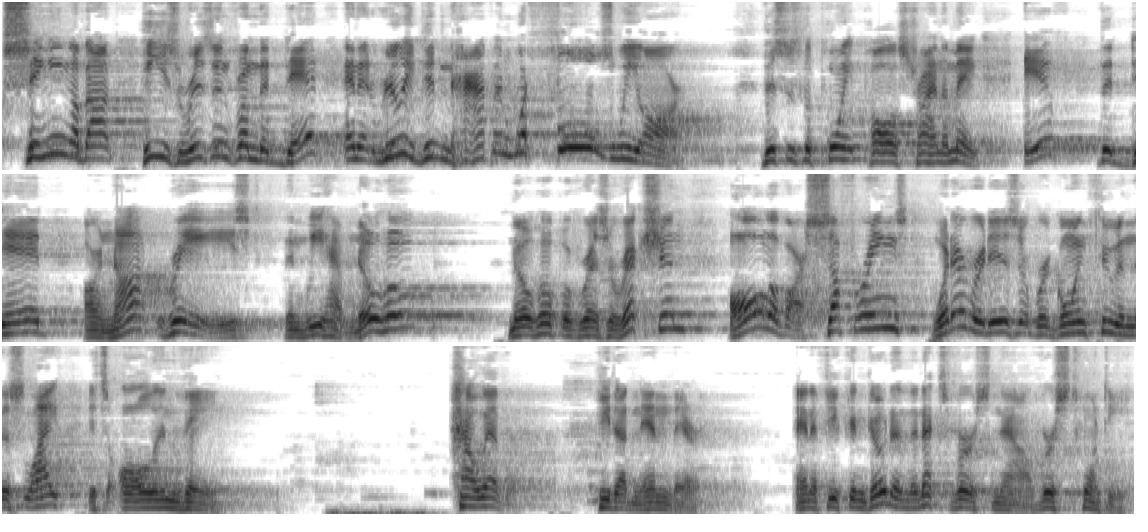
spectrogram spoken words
singing about He's risen from the dead, and it really didn't happen. What fools we are. This is the point Paul's trying to make. If the dead are not raised, then we have no hope, no hope of resurrection, all of our sufferings, whatever it is that we're going through in this life, it's all in vain. However, he doesn't end there. And if you can go to the next verse now, verse 20.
